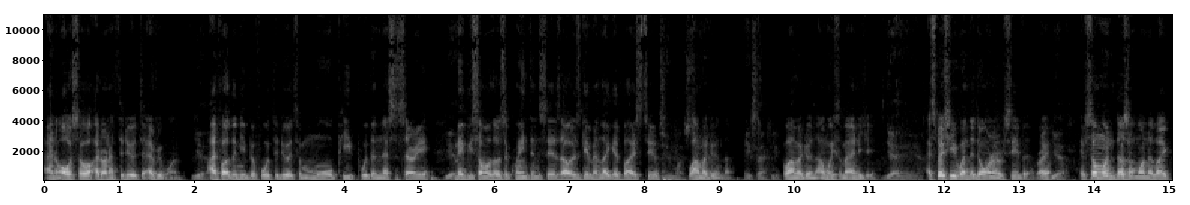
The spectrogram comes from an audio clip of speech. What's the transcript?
and also I don't have to do it to everyone. yeah, I felt the need before to do it to more people than necessary. yeah. Maybe some of those acquaintances I was giving like advice to. too much. Why too am I doing that? Exactly. Why am I doing that? I'm wasting my energy, Yeah, yeah, especially when they don't want to receive it, right? yeah, yeah. if someone doesn't want to like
